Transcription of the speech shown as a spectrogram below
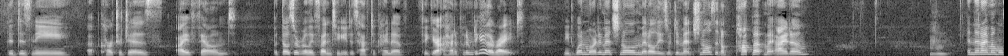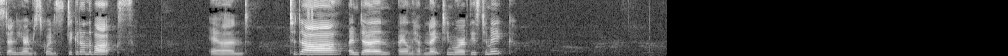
the Disney uh, cartridges I've found, but those are really fun too. You just have to kind of figure out how to put them together right. Need one more dimensional in the middle. These are dimensionals. It'll pop up my item. Mm -hmm. And then I'm almost done here. I'm just going to stick it on the box. And ta-da! I'm done. I only have 19 more of these to make.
